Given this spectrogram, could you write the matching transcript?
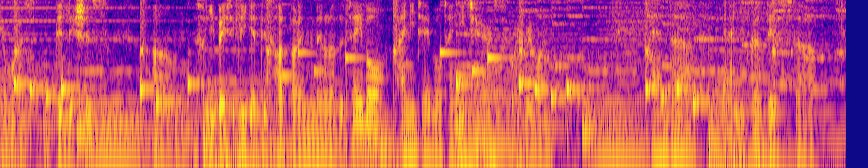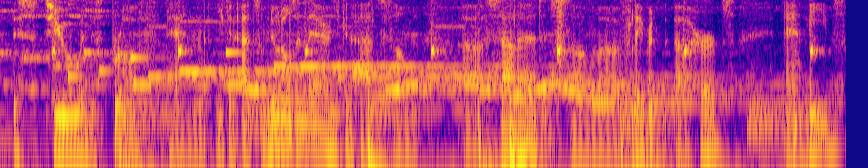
It was delicious. Um, so you basically get this hot pot in the middle of the table, tiny table, tiny chairs for everyone, and uh, yeah, you've got this uh, this stew and this broth, and you can add some noodles in there. You can add some. Uh, salad, some flavored herbs, and leaves.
